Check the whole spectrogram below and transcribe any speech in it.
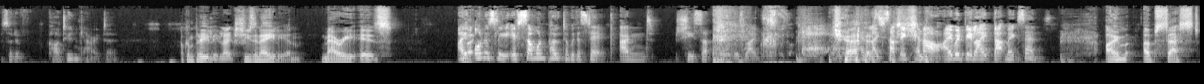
sort of cartoon character. Completely. Like she's an alien. Mary is I Like- honestly, if someone poked her with a stick and she suddenly was like, yes, and like something she- came out, I would be like, that makes sense. I'm obsessed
